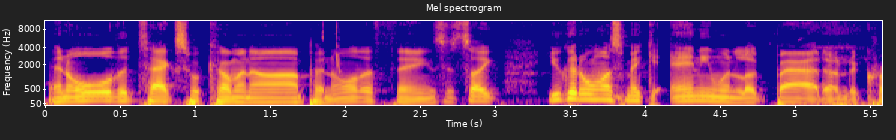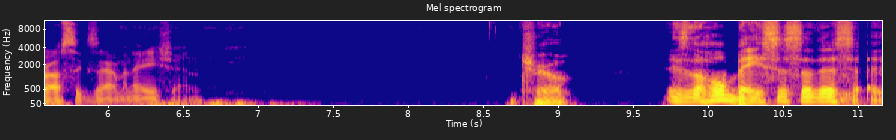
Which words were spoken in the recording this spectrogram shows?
and all the texts were coming up and all the things. It's like you could almost make anyone look bad under cross examination. true is the whole basis of this uh,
